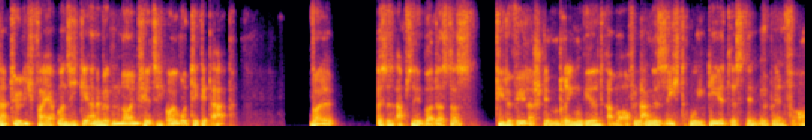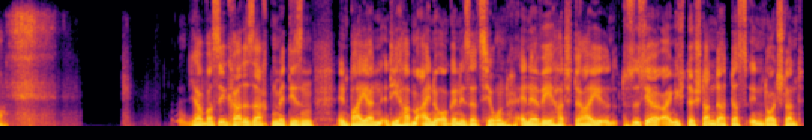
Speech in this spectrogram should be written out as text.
Natürlich feiert man sich gerne mit einem 49-Euro-Ticket ab, weil es ist absehbar, dass das viele Wählerstimmen bringen wird, aber auf lange Sicht ruiniert es den ÖPNV. Ja, was Sie gerade sagten mit diesen, in Bayern, die haben eine Organisation, NRW hat drei. Das ist ja eigentlich der Standard, dass in Deutschland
